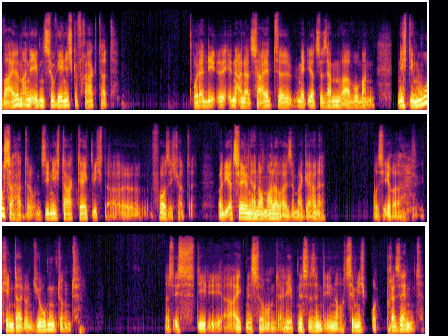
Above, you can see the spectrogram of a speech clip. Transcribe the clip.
Weil man eben zu wenig gefragt hat. Oder die in einer Zeit äh, mit ihr zusammen war, wo man nicht die Muße hatte und sie nicht tagtäglich da äh, vor sich hatte. Weil die erzählen ja normalerweise immer gerne aus ihrer Kindheit und Jugend und das ist, die, die Ereignisse und Erlebnisse sind ihnen auch ziemlich präsent.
